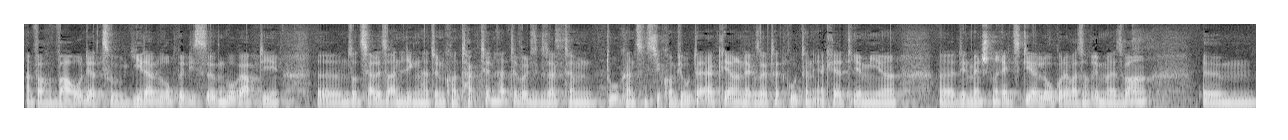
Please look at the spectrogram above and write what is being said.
einfach wow, der zu jeder Gruppe, die es irgendwo gab, die äh, ein soziales Anliegen hatte, einen Kontakt hin hatte, weil sie gesagt haben, du kannst uns die Computer erklären und der gesagt hat, gut, dann erklärt ihr mir äh, den Menschenrechtsdialog oder was auch immer es war. Ähm,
